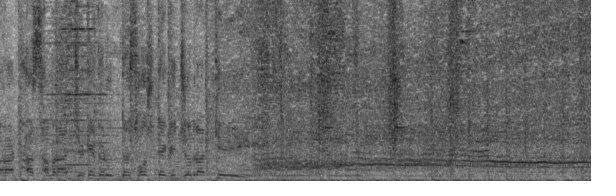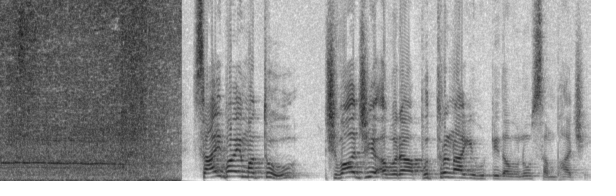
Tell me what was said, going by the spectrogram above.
ಮರಾಠ ಸಾಮ್ರಾಜ್ಯಕ್ಕೆ ವಿರುದ್ಧ ಸೋಷ್ಟೆಗೆ ಸಾಯಿಬಾಯಿ ಮತ್ತು ಶಿವಾಜಿ ಅವರ ಪುತ್ರನಾಗಿ ಹುಟ್ಟಿದವನು ಸಂಭಾಜಿ.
